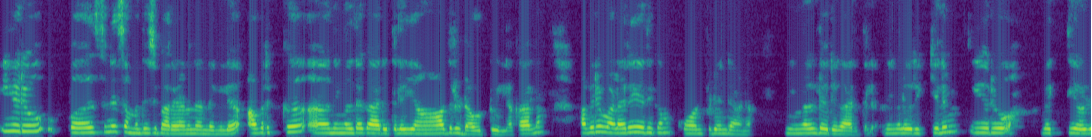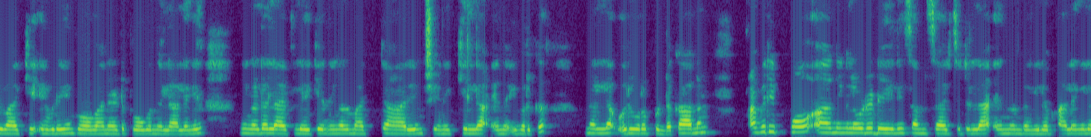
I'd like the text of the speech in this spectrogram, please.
ഈ ഒരു പേഴ്സണെ സംബന്ധിച്ച് പറയുകയാണെന്നുണ്ടെങ്കിൽ അവർക്ക് നിങ്ങളുടെ കാര്യത്തിൽ യാതൊരു ഡൗട്ടും ഇല്ല. കാരണം അവർ വളരെയധികം കോൺഫിഡന്റ് ആണ്. നിങ്ങളുടെ ഒരു കാര്യത്തിൽ നിങ്ങൾ ഒരിക്കലും ഈ ഒരു വ്യക്തിയെ ഒഴിവാക്കി എവിടെയും പോകാനായിട്ട് പോകുന്നില്ല. അല്ലെങ്കിൽ നിങ്ങളുടെ ലൈഫിലേക്ക് നിങ്ങൾ മറ്റാരെയും ക്ഷണിക്കില്ല എന്ന് ഇവർക്ക് നല്ല ഒരു ഉറപ്പുണ്ട്. കാരണം അവരിപ്പോ നിങ്ങളോട് ഡെയിലി സംസാരിച്ചിട്ടില്ല എന്നുണ്ടെങ്കിലും അല്ലെങ്കിൽ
